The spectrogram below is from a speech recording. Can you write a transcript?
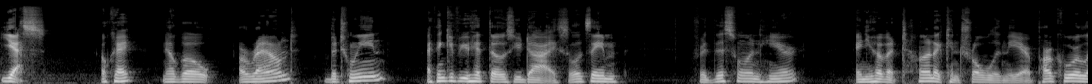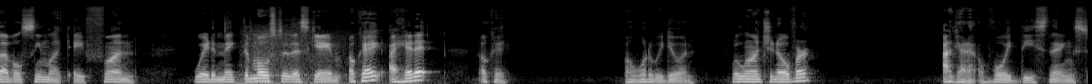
Yes. Okay. Now go around, between. I think if you hit those, you die. So let's aim for this one here and you have a ton of control in the air. Parkour levels seem like a fun way to make the most of this game. Okay, I hit it. Okay. Oh, what are we doing? We're launching over? I gotta avoid these things.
